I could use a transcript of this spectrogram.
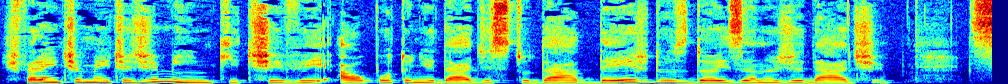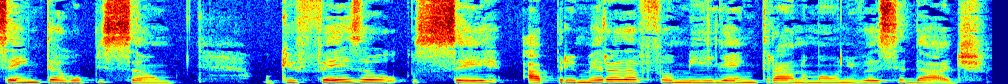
diferentemente de mim, que tive a oportunidade de estudar desde os dois anos de idade, sem interrupção, o que fez eu ser a primeira da família a entrar numa universidade.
